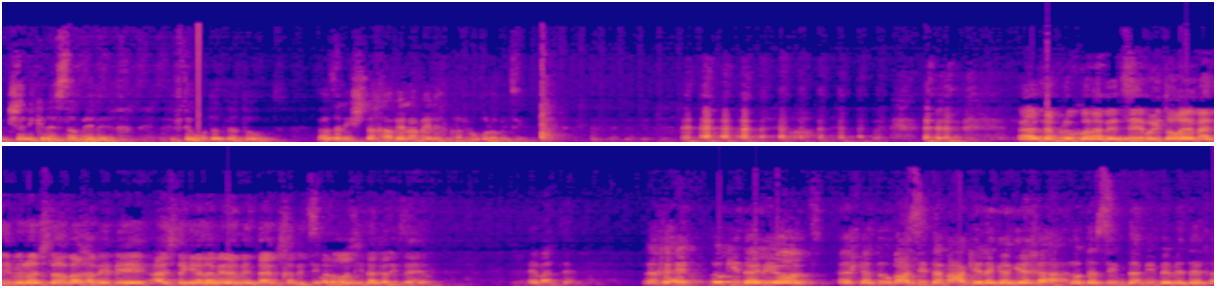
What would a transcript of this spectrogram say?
וכשאני אכנס למלך, יפתחו את הדלתות, ואז אני אשתחווה למלך ונפלו כל הביצים. ואז נפלו כל הביצים, הוא התעורר מהדמיונות שלו, אמר חביבי, עד שתגיע למלך בינתיים יש לך ביצים על הראש, כדאי לך להיזהר. הבנתם? לכן לא כדאי להיות, איך כתוב, עשית מעקה לגגיך, לא תשים דמים בביתך.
